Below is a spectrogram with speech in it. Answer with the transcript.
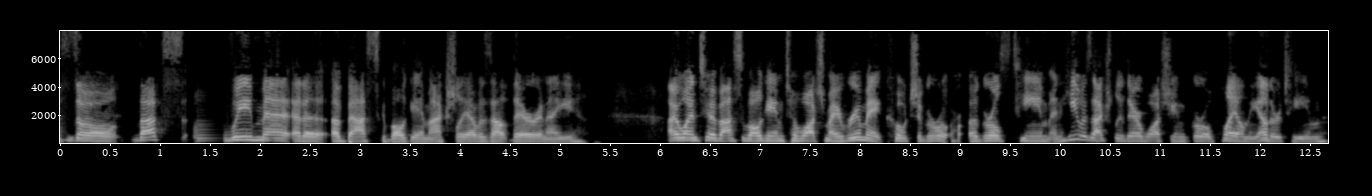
so that's we met at a, a basketball game. Actually, I was out there and I I went to a basketball game to watch my roommate coach a girl a girls team, and he was actually there watching a girl play on the other team.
